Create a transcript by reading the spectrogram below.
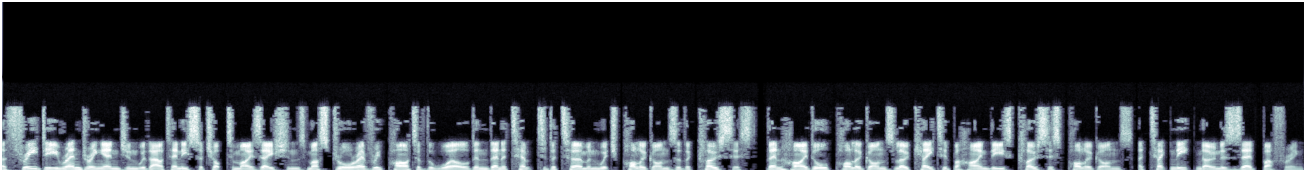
A 3D rendering engine without any such optimizations must draw every part of the world and then attempt to determine which polygons are the closest, then hide all polygons located behind these closest polygons a technique known as Z-buffering.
